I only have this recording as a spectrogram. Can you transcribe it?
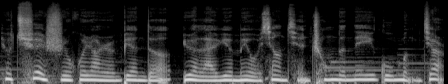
又确实会让人变得越来越没有向前冲的那一股猛劲儿。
